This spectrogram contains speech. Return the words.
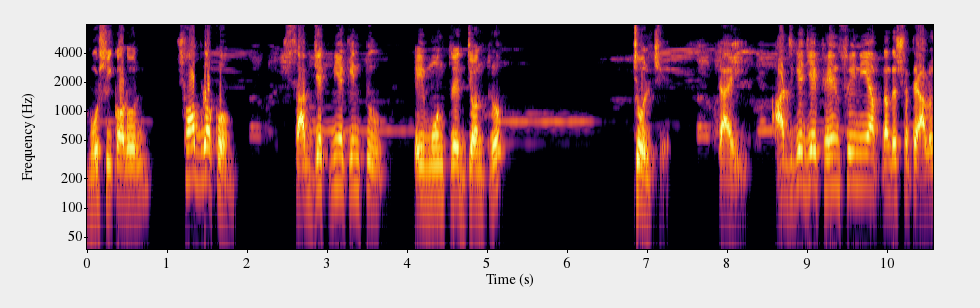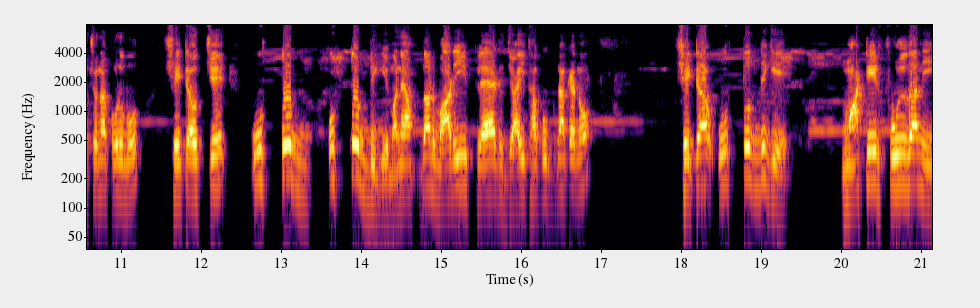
বশীকরণ, সব রকম সাবজেক্ট নিয়ে কিন্তু এই মন্ত্রের যন্ত্র চলছে। তাই আজকে যে ফেন্সুই নিয়ে আপনাদের সাথে আলোচনা করব, সেটা হচ্ছে উত্তর উত্তর দিকে মানে আপনার বাড়ি ফ্ল্যাট যাই থাকুক না কেন, সেটা উত্তর দিকে মাটির ফুলদানি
